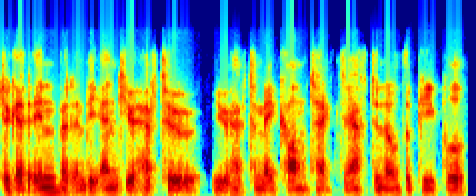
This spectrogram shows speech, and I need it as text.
to get in. But in the end, you have to you have to make contact. You have to know the people.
